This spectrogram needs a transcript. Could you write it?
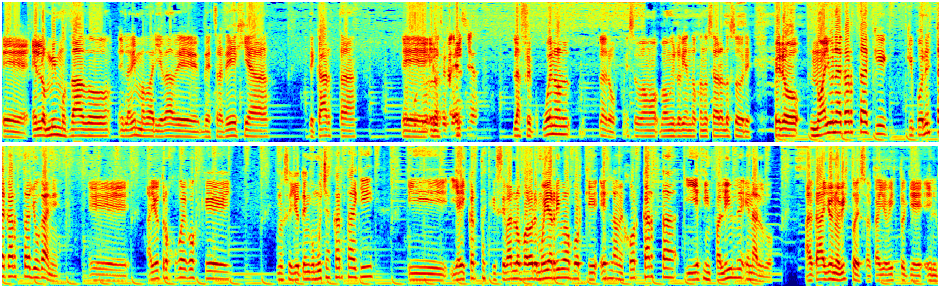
eh, en los mismos dados, en la misma variedad de, de estrategias, de cartas. eh, la el- frecuencia. la frecu- bueno, claro, eso vamos, vamos a irlo viendo cuando se abran los sobres. Pero no hay una carta que, que con esta carta yo gane. Eh, hay otros juegos que, no sé, yo tengo muchas cartas aquí y, y hay cartas que se van los valores muy arriba porque es la mejor carta y es infalible en algo. Acá yo no he visto eso, acá yo he visto que el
